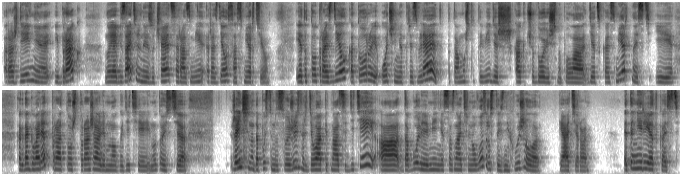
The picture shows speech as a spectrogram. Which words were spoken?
рождение и брак, но и обязательно изучается разме- раздел со смертью. И это тот раздел, который очень отрезвляет, потому что ты видишь, как чудовищно была детская смертность. И когда говорят про то, что рожали много детей, ну то есть э, женщина, допустим, за свою жизнь родила 15 детей, а до более-менее сознательного возраста из них выжило пятеро. Это не редкость.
